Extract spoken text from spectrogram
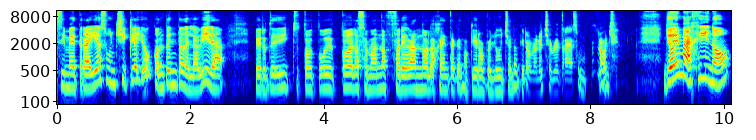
si me traías un chicle, yo contenta de la vida. Pero te he dicho to- to- toda la semana fregando a la gente que no quiero peluche, no quiero peluche, me traes un peluche. Yo imagino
